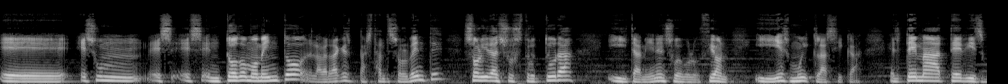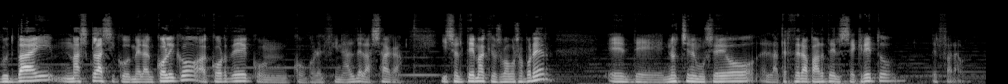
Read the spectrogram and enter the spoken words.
Eh, es, un, es, es en todo momento, la verdad que es bastante solvente, sólida en su estructura y también en su evolución, y es muy clásica. El tema Teddy's Goodbye, más clásico y melancólico, acorde con, con- con el final de la saga. Y es el tema que os vamos a poner de Noche en el Museo, la tercera parte, El secreto del faraón.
